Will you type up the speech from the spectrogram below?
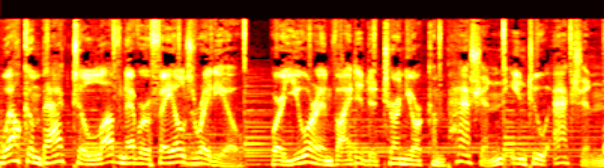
Welcome back to Love Never Fails Radio, where you are invited to turn your compassion into action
